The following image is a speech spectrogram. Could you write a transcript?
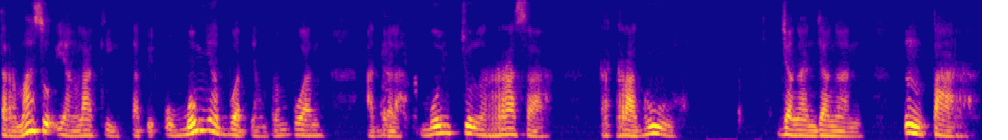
Termasuk yang laki, tapi umumnya buat yang perempuan adalah muncul rasa ragu. Jangan-jangan entar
